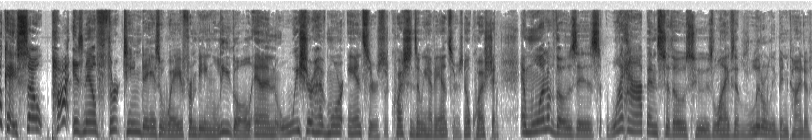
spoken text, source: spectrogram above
Okay, so pot is now 13 days away from being legal, and we sure have more answers or questions than we have answers, no question. And one of those is what happens to those whose lives have literally been kind of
